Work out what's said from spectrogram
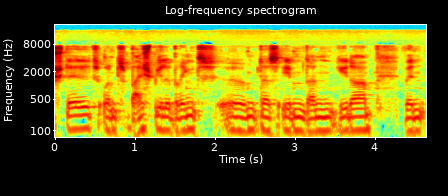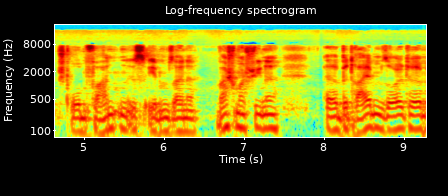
stellt und Beispiele bringt, ähm, dass eben dann jeder, wenn Strom vorhanden ist, eben seine Waschmaschine äh, betreiben sollte.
